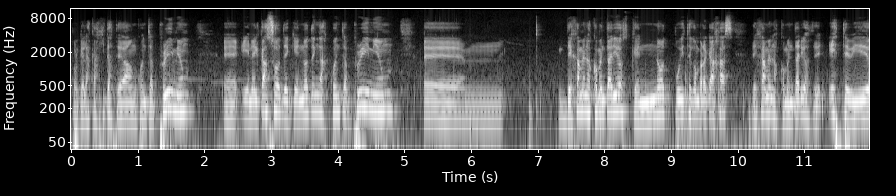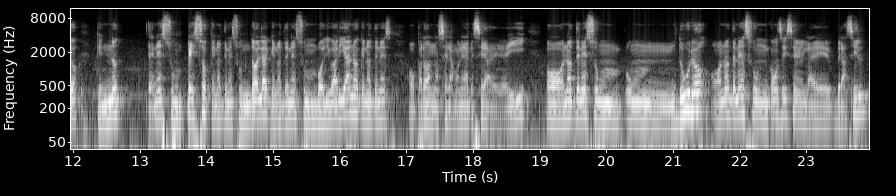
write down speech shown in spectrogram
porque las cajitas te daban cuenta premium, eh, y en el caso de que no tengas cuenta premium, eh, déjame en los comentarios que no pudiste comprar cajas, déjame en los comentarios de este video que no tenés un peso, que no tenés un dólar, que no tenés un bolivariano, que no tenés, o perdón, no sé la moneda que sea de ahí, o no tenés un, duro, o no tenés un, ¿cómo se dice la de Brasil?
